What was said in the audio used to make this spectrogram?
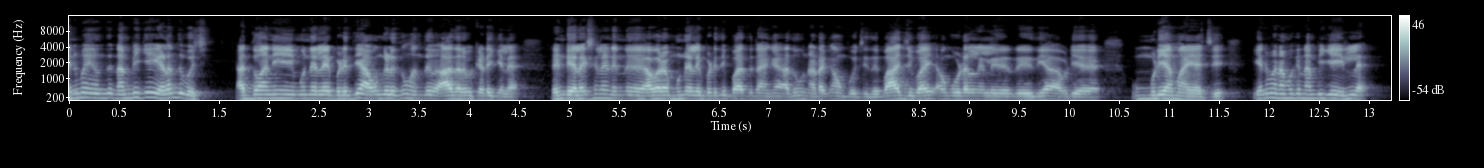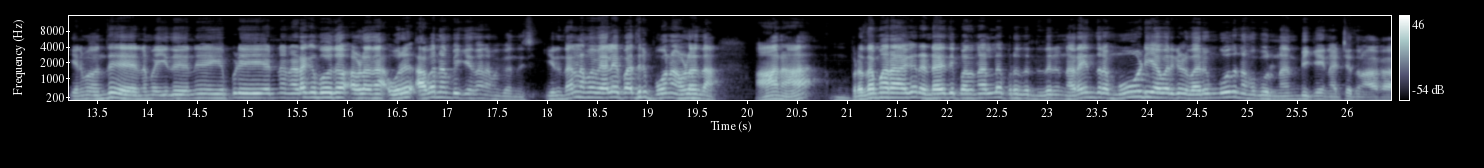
எண்மை வந்து நம்பிக்கையை இழந்து போச்சு. அத்வானி முன்னிலைப்படுத்தி அவங்களுக்கும் வந்து ஆதரவு கிடைக்கல. ரெண்டு எலெக்ஷனில் நின்று அவரை முன்னிலைப்படுத்தி பார்த்துட்டாங்க. அதுவும் நடக்காமல் போச்சுது. வாஜ்பாய் அவங்க உடல்நிலை ரீதியாக அப்படியே முடியாமல் ஆயாச்சு. என்னமோ நமக்கு நம்பிக்கை இல்லை. நம்ம வந்து நம்ம இதுன்னு எப்படி என்ன நடக்க போதோ அவ்வளோதான் ஒரு அவநம்பிக்கை தான் நமக்கு வந்துச்சு. இருந்தாலும் நம்ம வேலையை பார்த்துட்டு போனோம் அவ்வளோதான் ஆனால் பிரதமராக ரெண்டாயிரத்தி பதினாலில் பிரதமர் திரு நரேந்திர மோடி அவர்கள் வரும்போது நமக்கு ஒரு நம்பிக்கை நட்சத்திரம். ஆகா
